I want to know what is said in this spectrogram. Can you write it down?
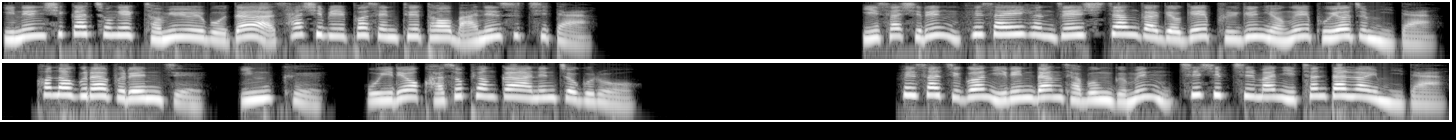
이는 시가총액 점유율보다 41%더 많은 수치다. 이 사실은 회사의 현재 시장 가격의 불균형을 보여줍니다. 커너그라 브랜즈, 잉크, 오히려 과소평가하는 쪽으로 회사 직원 1인당 자본금은 77만 2천 달러입니다.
